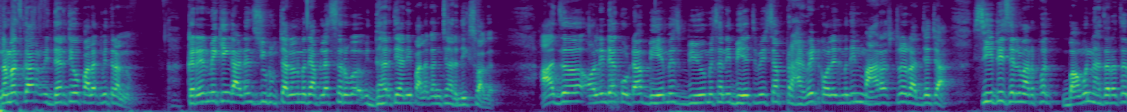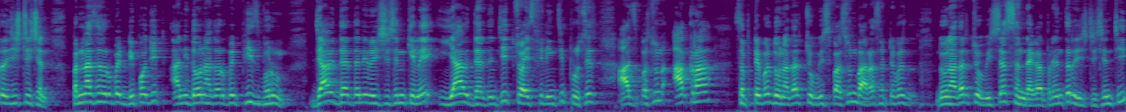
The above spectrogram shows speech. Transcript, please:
नमस्कार विद्यार्थी व पालक मित्रांनो. करिअर मेकिंग गार्डन्स यूट्यूब चॅनलमध्ये आपल्या सर्व विद्यार्थी आणि पालकांचे हार्दिक स्वागत. आज all India quota B M S B M S आणि बी एच एम एसच्या प्रायव्हेट कॉलेजमधील महाराष्ट्र राज्याच्या सी ई टी सेलमार्फत बावन्न हजाराचं रजिस्ट्रेशन पन्नास हजार रुपये डिपॉझिट आणि दोन हजार रुपये फीज भरून ज्या विद्यार्थ्यांनी रजिस्ट्रेशन केले या विद्यार्थ्यांची चॉईस फिलिंगची प्रोसेस आजपासून अकरा सप्टेंबर दोन हजार चोवीसपासून बारा सप्टेंबर दोन हजार चोवीसच्या संध्याकाळपर्यंत रजिस्ट्रेशनची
